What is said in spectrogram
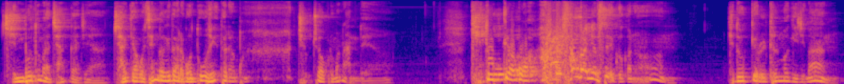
진보도 마찬가지야. 자기하고 생각이 다르고 노선이 다르면 막 질주하고 그러면 안 돼요. 기독교하고 아무 상관이 없어요 그거는. 기독교를 들먹이지만 예?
